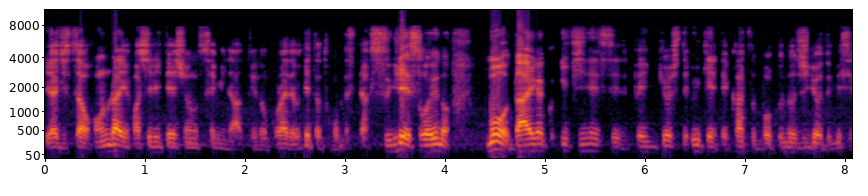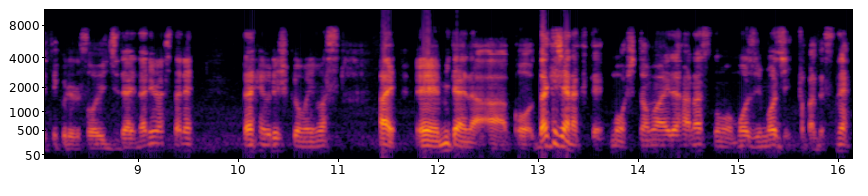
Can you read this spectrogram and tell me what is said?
いや、実はオンラインファシリテーションセミナーっていうのをこの間受けたところです。すげえそういうの、もう大学1年生で勉強して受けて、かつ僕の授業で見せてくれるそういう時代になりましたね。大変嬉しく思います。はい。えー、みたいな、あこう、だけじゃなくて、もう人前で話すのも文字文字とかですね、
